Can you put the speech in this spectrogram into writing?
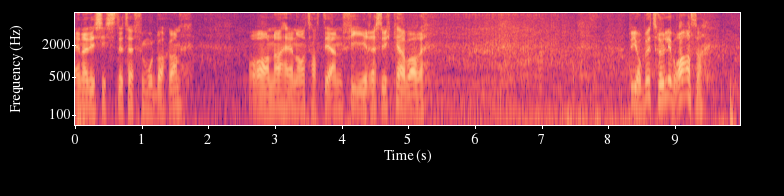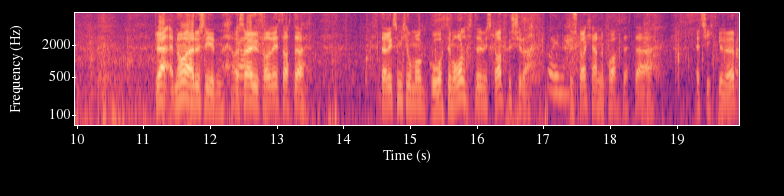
En av de siste tøffe motbakkene. Og Ana har nå tatt igjen fire stykker her bare. Du jobber utrolig bra, altså. Du nå er du sliten. Og så er utfordringen litt at det, det er liksom ikke om å gå til mål. Det, vi skal pushe deg. Du skal kjenne på at dette er et skikkelig løp.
